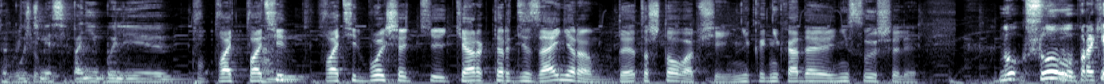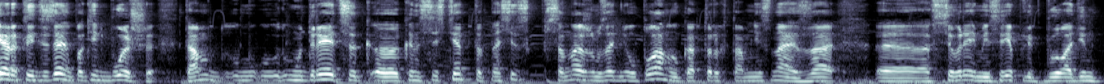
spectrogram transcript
допустим, если бы они были... Пла- Платить, платить больше характер-дизайнерам? Да это что вообще? Ник- никогда не слышали. Ну, к слову, про character дизайн платить больше. Там ум- умудряется э, консистентно относиться к персонажам заднего плана, у которых там, не знаю, за все время из реплик был один,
